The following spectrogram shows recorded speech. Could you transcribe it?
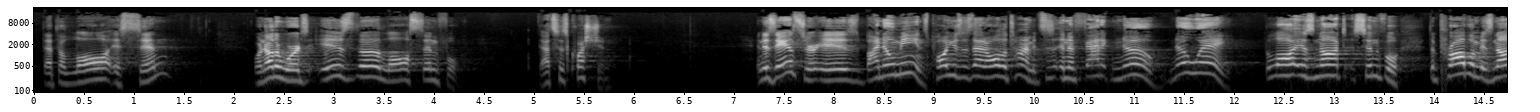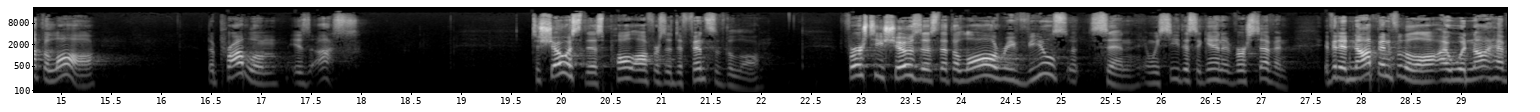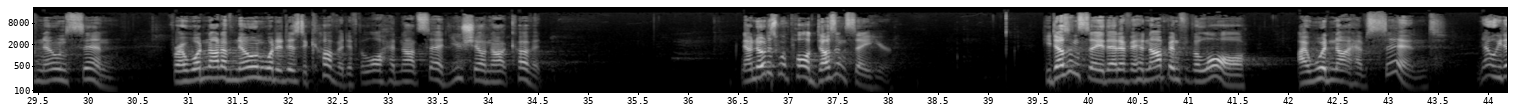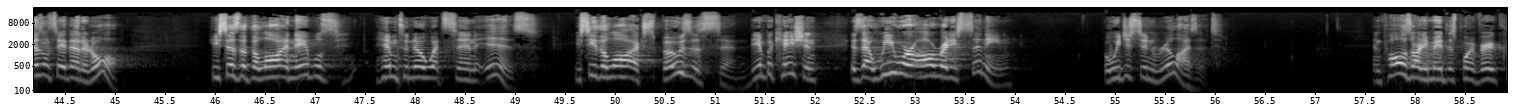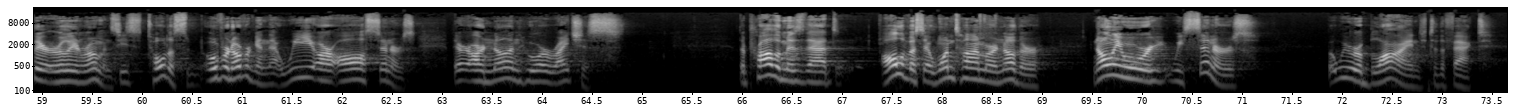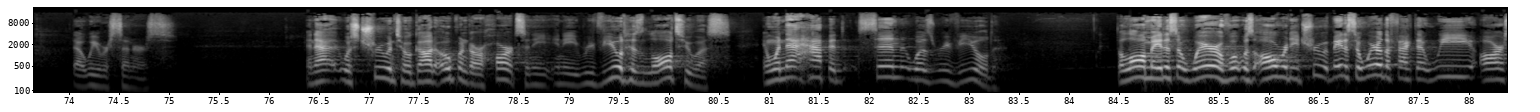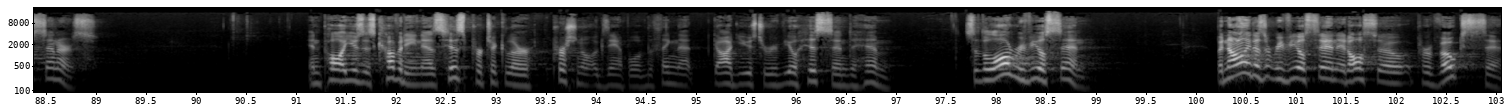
That the law is sin? Or, in other words, is the law sinful? That's his question. And his answer is by no means. Paul uses that all the time. It's an emphatic no, no way. The law is not sinful. The problem is not the law, the problem is us. To show us this, Paul offers a defense of the law. First, he shows us that the law reveals sin, and we see this again at verse 7. If it had not been for the law, I would not have known sin, for I would not have known what it is to covet if the law had not said, You shall not covet. Now, notice what Paul doesn't say here. He doesn't say that if it had not been for the law, I would not have sinned. No, he doesn't say that at all. He says that the law enables him to know what sin is. You see, the law exposes sin. The implication is that we were already sinning, but we just didn't realize it. And Paul has already made this point very clear early in Romans. He's told us over and over again that we are all sinners. There are none who are righteous. The problem is that all of us at one time or another, not only were we sinners, but we were blind to the fact that we were sinners. And that was true until God opened our hearts and he, and he revealed His law to us. And when that happened, sin was revealed. The law made us aware of what was already true, it made us aware of the fact that we are sinners. And Paul uses coveting as his particular personal example of the thing that God used to reveal his sin to him. So the law reveals sin. But not only does it reveal sin, it also provokes sin.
